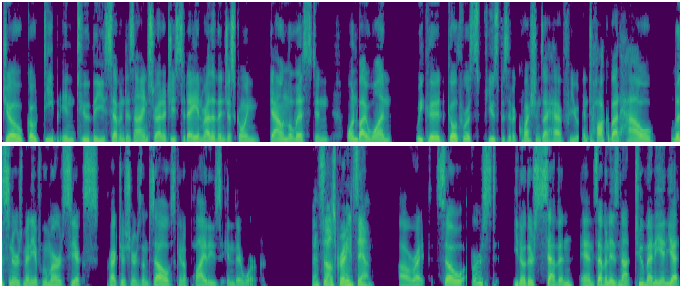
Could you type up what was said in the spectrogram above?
Joe, go deep into the seven design strategies today. And rather than just going down the list and one by one, we could go through a few specific questions I have for you and talk about how listeners, many of whom are CX practitioners themselves, can apply these in their work. That sounds great, Sam. All right. So, first, you know, there's seven, and seven is not too many, and yet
